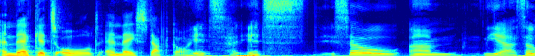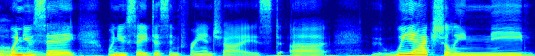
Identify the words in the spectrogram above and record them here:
And that gets old and they stopped going. it's it's so um, Yeah. So Lonely. when you say when you say disenfranchised, uh, we actually need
